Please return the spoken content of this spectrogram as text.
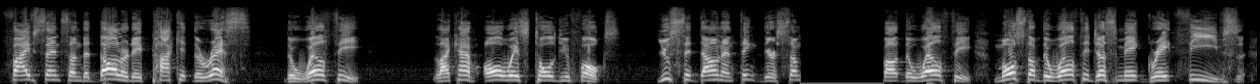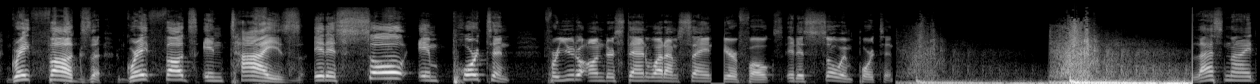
five cents on the dollar, they pocket the rest, the wealthy. Like I've always told you folks, you sit down and think there's something about the wealthy. Most of the wealthy just make great thieves, great thugs, great thugs in ties. It is so important for you to understand what I'm saying here, folks. It is so important. Last night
